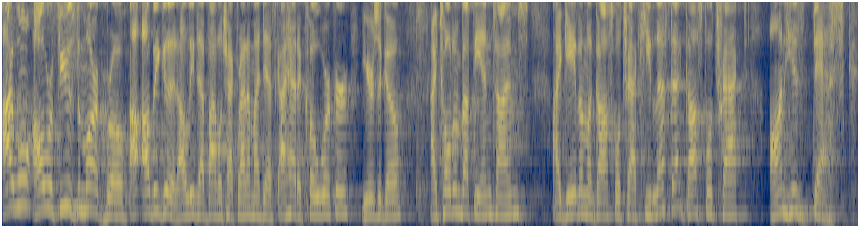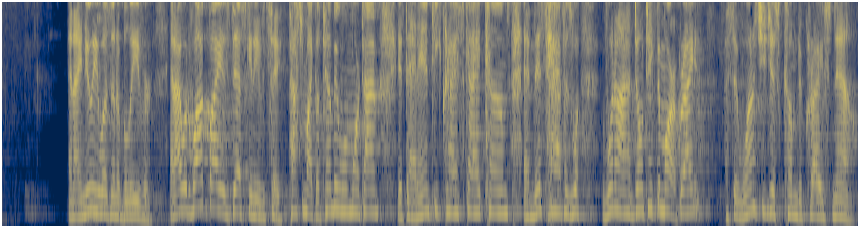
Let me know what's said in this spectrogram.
I won't, I'll refuse the mark, bro. I'll, I'll, be good. I'll leave that Bible tract right on my desk. I had a coworker years ago. I told him about the end times. I gave him a gospel tract. He left that gospel tract on his desk. And I knew he wasn't a believer. And I would walk by his desk and he would say, Pastor Michael, tell me one more time if that Antichrist guy comes and this happens, what, what I, don't take the mark, right? I said, why don't you just come to Christ now?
